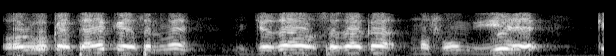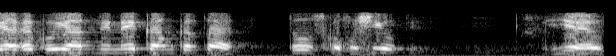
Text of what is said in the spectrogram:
اور وہ کہتا ہے کہ اصل میں جزا اور سزا کا مفہوم یہ ہے کہ اگر کوئی آدمی نیک کام کرتا ہے تو اس کو خوشی ہوتی ہے۔ یہ ہے اس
